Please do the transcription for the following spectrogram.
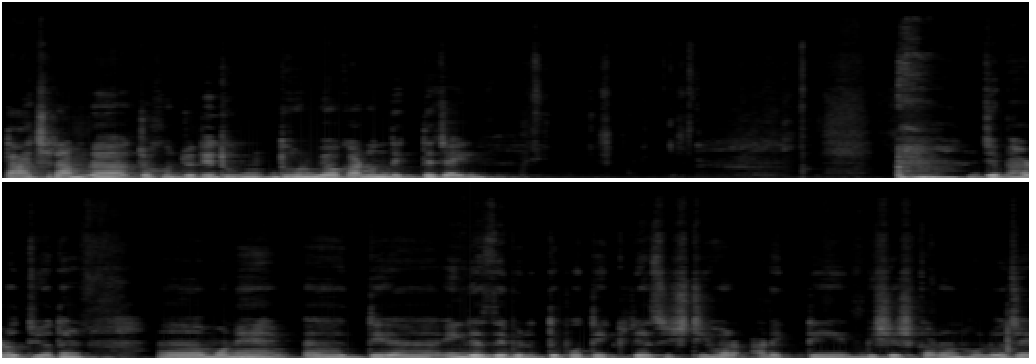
তাছাড়া আমরা যখন যদি ধর্ম- ধর্মীয় কারণ দেখতে যাই, যে ভারতীয়দের মনে ইংরেজদের বিরুদ্ধে প্রতিক্রিয়া সৃষ্টি হওয়ার আরেকটি বিশেষ কারণ হলো যে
